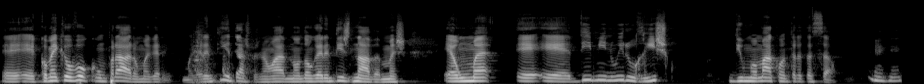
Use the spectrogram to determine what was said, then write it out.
É, é como é que eu vou comprar uma, uma garantia, entre aspas, não, há, não dão garantias de nada, mas é, uma, é, é diminuir o risco de uma má contratação. Uhum.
